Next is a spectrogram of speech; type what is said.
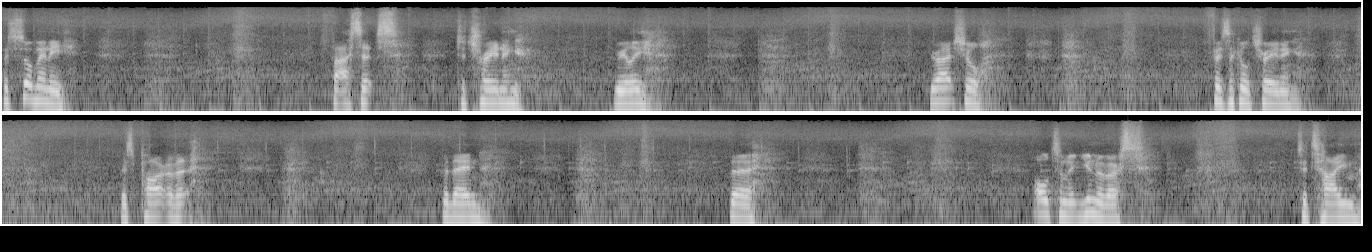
There's so many facets to training, really. Your actual physical training is part of it. But then the alternate universe to time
